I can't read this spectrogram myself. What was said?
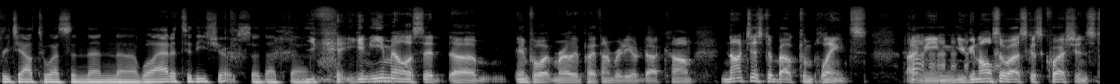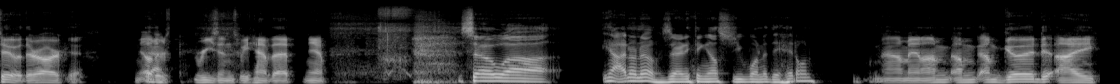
reach out to us, and then uh, we'll add it to these shows so that uh, You can, you can email us at um, info at moreliapythonradio.com, not just about complaints. I mean, you can also ask us questions too. There are Yeah. other reasons we have that. Yeah. so uh, yeah, I don't know. Is there anything else you wanted to hit on? Nah, man, I'm I'm I'm good. I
